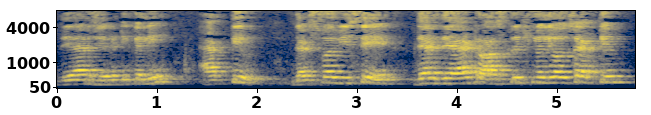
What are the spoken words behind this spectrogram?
They are genetically active. That's why we say that they are transcriptionally also active.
